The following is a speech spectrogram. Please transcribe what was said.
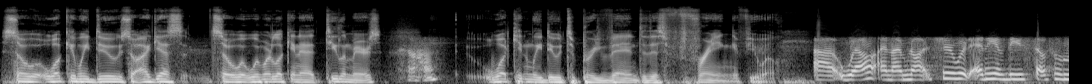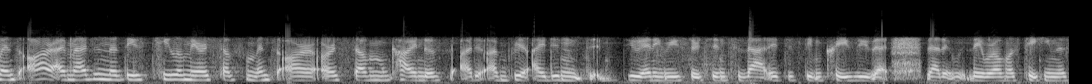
So, what can we do? So, I guess, so when we're looking at telomeres, uh-huh what can we do to prevent this fraying, if you will? Uh, well, and I'm not sure what any of these supplements are. I imagine that these telomere supplements are, are some kind of. I, I'm I didn't do any research into that. It just seemed crazy that that it, they were almost taking this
